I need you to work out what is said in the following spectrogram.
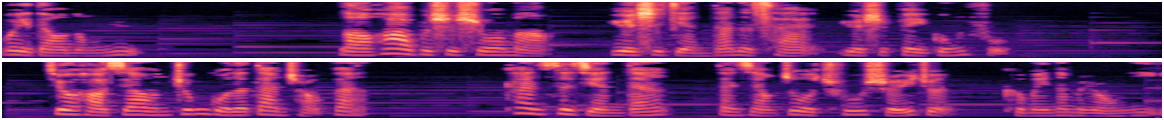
味道浓郁。老话不是说吗？越是简单的菜，越是费功夫。就好像中国的蛋炒饭，看似简单，但想做出水准可没那么容易。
